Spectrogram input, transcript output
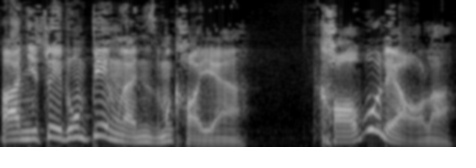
啊，你最终病了，你怎么考研？考不了了。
